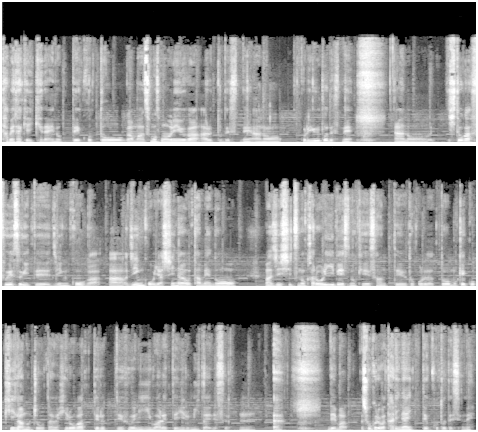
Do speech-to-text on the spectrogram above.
食べなきゃいけないのってことが、まあそもそも理由があるとですね、あの、これ言うとですね、あの、人が増えすぎて人口が、あ人口を養うための、まあ、実質のカロリーベースの計算っていうところだと、もう結構飢餓の状態が広がってるっていうふうに言われているみたいです。うん。で、まあ、食料が足りないっていうことですよね。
